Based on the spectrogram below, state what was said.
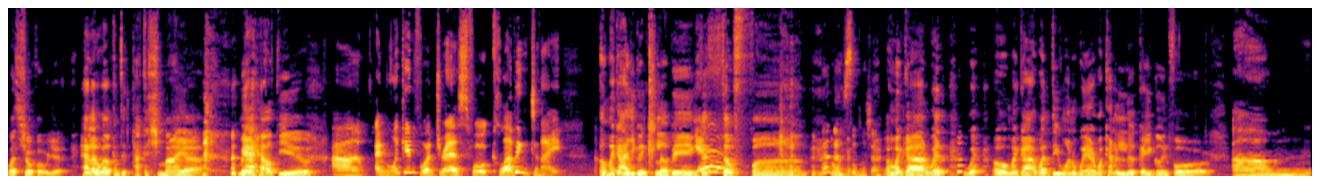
what shop are we at? Hello, welcome to Takashimaya. May I help you? Um, I'm looking for a dress for clubbing tonight. Oh my god, you're going clubbing? Yeah. That's so fun. oh, my god. oh my god, what, what, oh my god, what do you want to wear? What kind of look are you going for? Um,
